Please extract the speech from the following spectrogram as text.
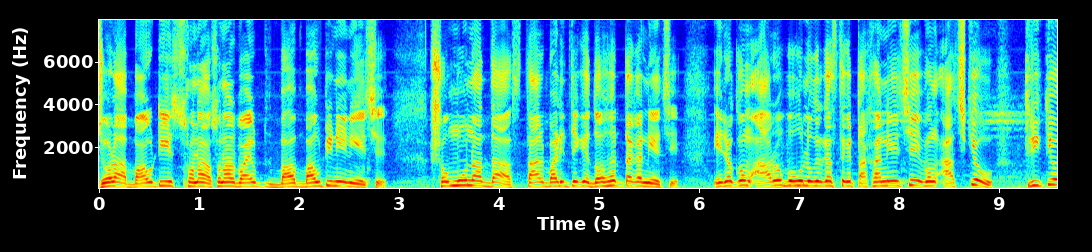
জোড়া বাউটি সোনা, সোনার বাউটি নিয়ে নিয়েছে। সৌম্যনাথ দাস তার বাড়ি থেকে দশ হাজার টাকা নিয়েছে। এরকম আরও বহু লোকের কাছ থেকে টাকা নিয়েছে এবং আজকেও তৃতীয়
